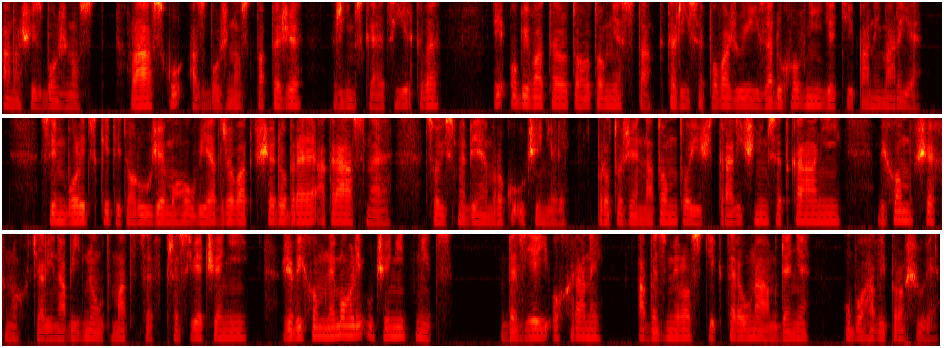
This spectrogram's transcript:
a naši zbožnost. Lásku a zbožnost papeže, římské církve i obyvatel tohoto města, kteří se považují za duchovní děti Pany Marie. Symbolicky tyto růže mohou vyjadřovat vše dobré a krásné, co jsme během roku učinili, protože na tomto již tradičním setkání bychom všechno chtěli nabídnout matce v přesvědčení, že bychom nemohli učinit nic bez její ochrany a bez milosti, kterou nám denně u Boha vyprošuje.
